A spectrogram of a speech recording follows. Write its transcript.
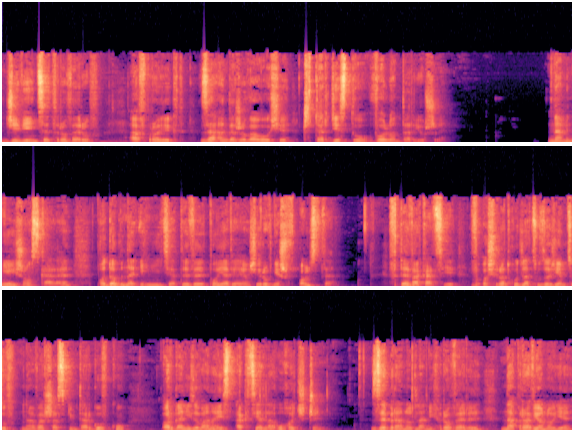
900 rowerów, a w projekt zaangażowało się 40 wolontariuszy. Na mniejszą skalę podobne inicjatywy pojawiają się również w Polsce. W te wakacje w ośrodku dla cudzoziemców na warszawskim Targówku organizowana jest akcja dla uchodźczyń. Zebrano dla nich rowery, naprawiono je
